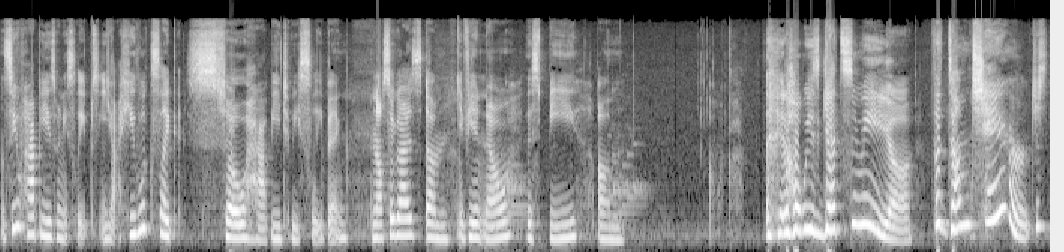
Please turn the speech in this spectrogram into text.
Let's see how happy he is when he sleeps. Yeah, he looks like so happy to be sleeping. And also guys, um, if you didn't know, this bee, um, oh my god, it always gets me. The dumb chair, just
